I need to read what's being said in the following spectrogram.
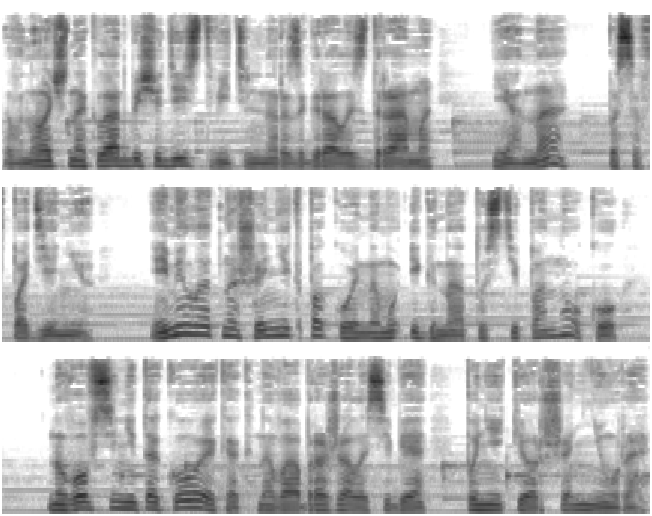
В ночь на кладбище действительно разыгралась драма, и она, по совпадению, имела отношение к покойному Игнату Степаноку, но вовсе не такое, как навоображала себе паникерша Нюра.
